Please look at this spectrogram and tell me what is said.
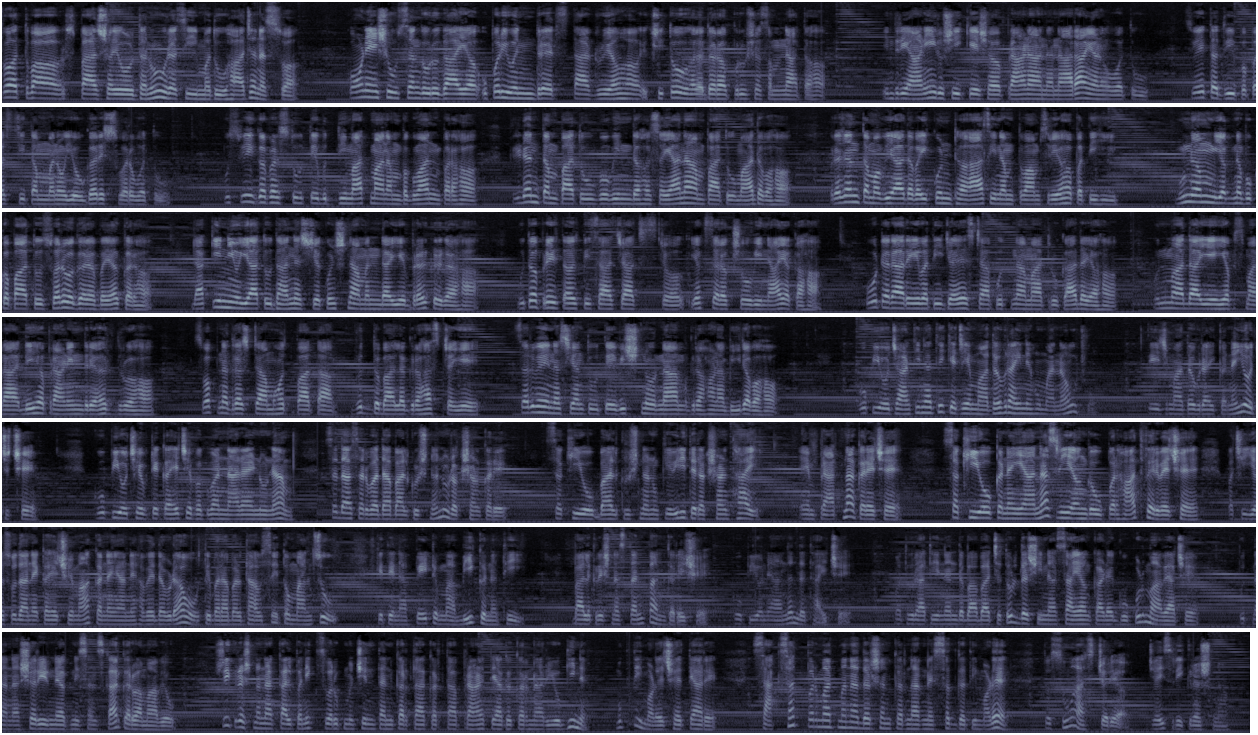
ત્વત્વાસ્પાશયોર્ધનુરસી મધુહાજનસ્વ। કોણેશુ સંગુરુગાય ઉપર્યુન્દ્રસ્તાર્ય ઈક્ષિતો હલદર પુરુષ સમનાત ઇન્દ્રિયાણી ઋષિકેશ પ્રાણાન નારાયણવતુ શ્વેતદ્વીપ પશ્ચિતમ મનોયોગરેશ્વરવતુ પુષ્વી ગભસ્તુ તે બુદ્ધિમાત્માનમ ભગવાન પરહ ક્રીડંતમ પાતુ ગોવિંદ સયાનામ પાતુ માધવ વ્રજંતમવ્યાદ વૈકુંઠ આસીનમ ત્વામ શ્રેયઃ યજ્ઞભુક પાતુ સ્વર્વગર્ભયકર डाकिन्यो यातु धानस्य कुंष्णामन्दाये ब्रग्रगः उतप्रेतपिशाचाश्च यक्षरक्षो विनायकः कोटरा रेवती जयष्टा पुतना मातृकादयः उन्मादाये ह्यप्स्मरा देहप्राणेन्द्रियहृद्रुहः स्वप्नद्रष्टा मोहोत्पाता वृद्धबालग्रहाश्च ये સર્વે નશ્યંતુ તે વિષ્ણુર્નામ ગ્રહણ ભીરવઃ ગોપીઓ જાણતી નથી કે જે માધવરાયને હું માનવું છું તે જ માધવરાય કનૈયો જ છે ગોપીઓ છેવટે કહે છે, ભગવાન નારાયણનું નામ સદા સર્વદા બાલકૃષ્ણનું રક્ષણ કરે. સખીઓ બાલકૃષ્ણનું કેવી રીતે રક્ષણ થાય એમ પ્રાર્થના કરે છે. સખીઓ કનૈયાના શ્રી અંગ ઉપર હાથ ફેરવે છે. પછી યશોદાને કહે છે, માં, કનૈયાને હવે દવડાવો, તે બરાબર ધાવશે તો માનશું કે તેના પેટમાં બીક નથી. બાલકૃષ્ણ સ્તનપાન કરે છે. ગોપીઓને આનંદ થાય છે. મથુરાથી નંદ બાબા ચતુર્દશીના સાયંકાળે ગોકુળમાં આવ્યા છે. પૂતનાના શરીરને અગ્નિ સંસ્કાર કરવામાં આવ્યો. શ્રી કૃષ્ણના કાલ્પનિક સ્વરૂપનું ચિંતન કરતા કરતા પ્રાણ ત્યાગ કરનાર યોગીને મુક્તિ મળે છે ત્યારે. સાક્ષાત પરમાત્માના દર્શન કરનારને સદગતિ મળે તો શું આશ્ચર્ય? જય શ્રી કૃષ્ણ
